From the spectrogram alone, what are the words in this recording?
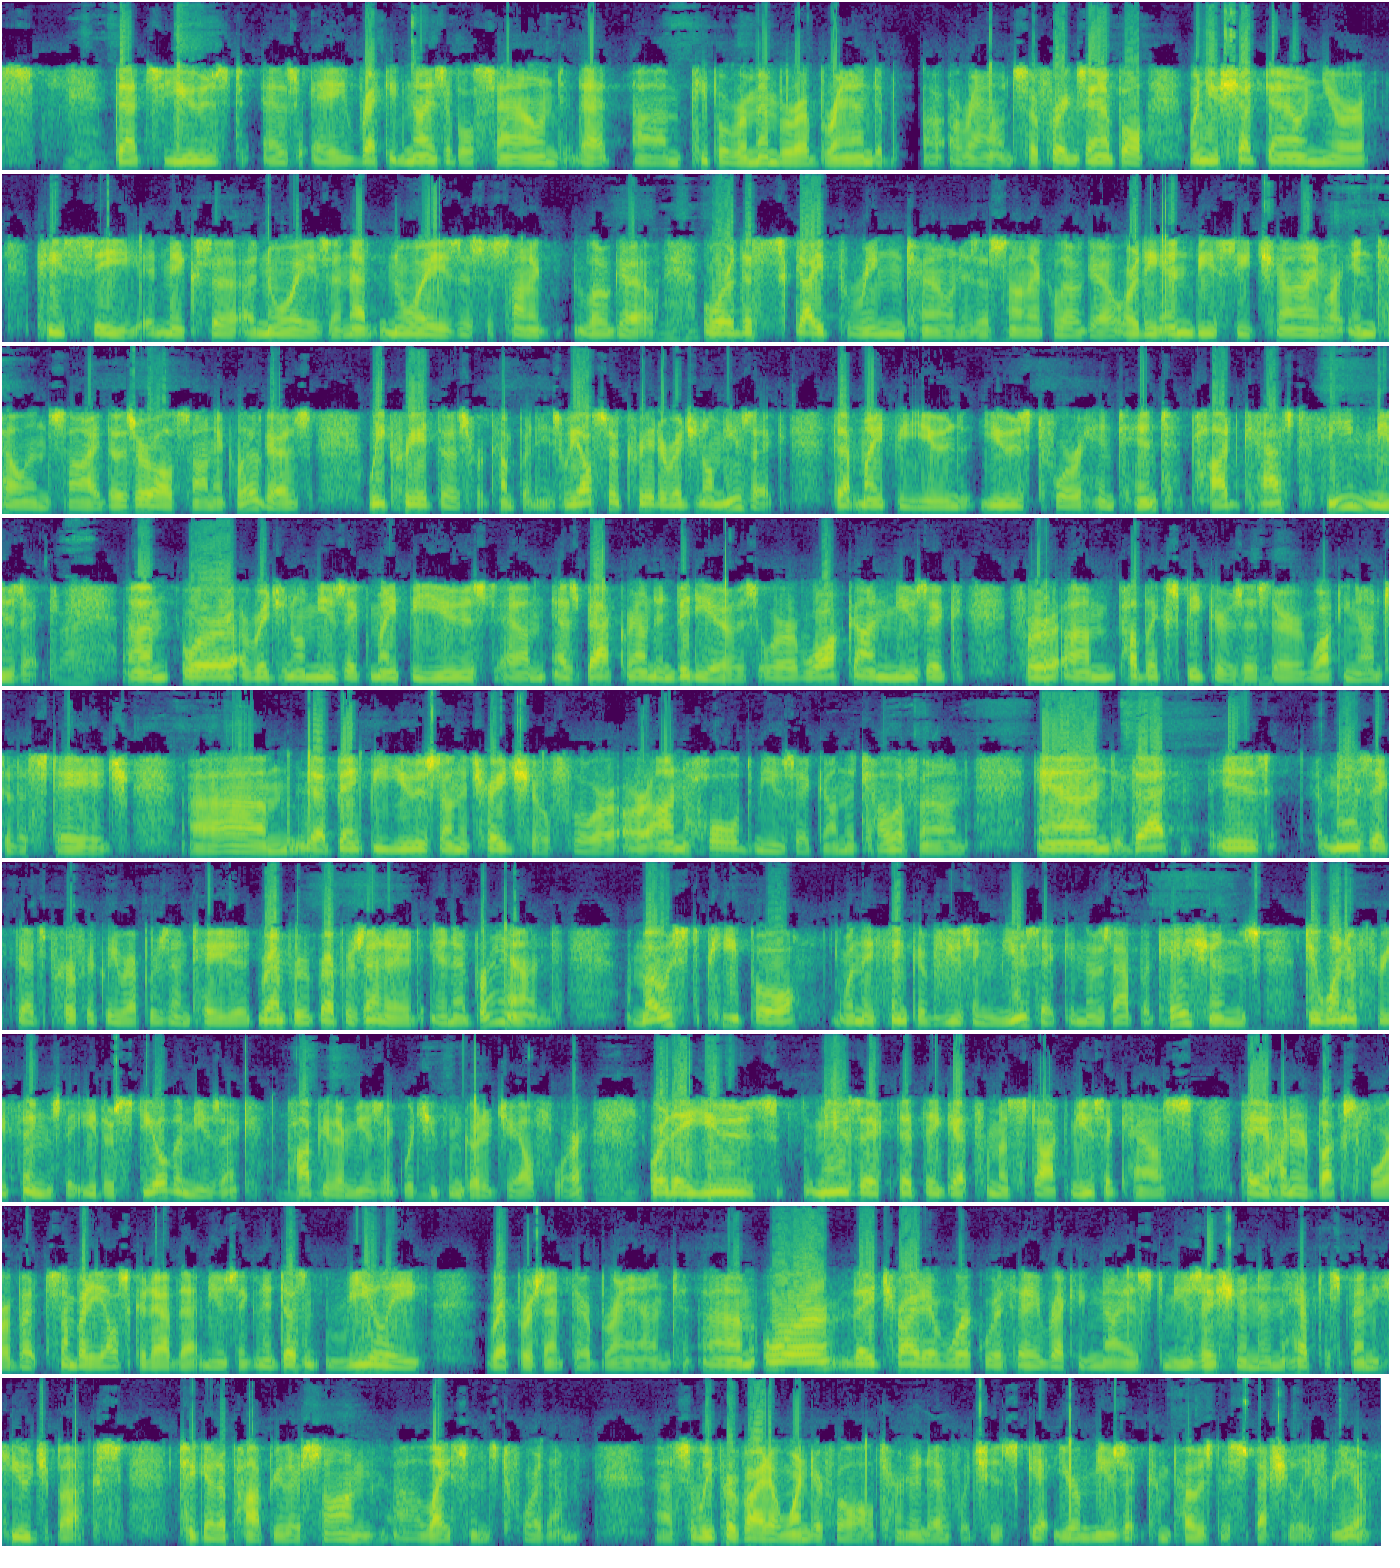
that's used as a recognizable sound that um, people remember a brand around. So, for example, when you shut down your PC, it makes a, a, noise, and that noise is a Sonic logo. Mm-hmm. Or the Skype ringtone is a Sonic logo, or the NBC chime or Intel Inside. Those are all Sonic logos. We create those for companies. We also create original music that might be used, used for hint hint podcast theme music, right. um, or original music might be used um, as background in videos, or walk on music for um, public speakers as they're walking onto the stage. Um, that might be used on the trade show floor or on hold music on the telephone. And that is music that's perfectly represented represented in a brand. Most people, when they think of using music in those applications, do one of three things. They either steal the music, popular music, which you can go to jail for, mm-hmm. or they use music that they get from a stock music house, pay a hundred bucks for, but somebody else could have that music, and it doesn't really represent their brand, um, or they try to work with a recognized musician and have to spend huge bucks to get a popular song uh, licensed for them. Uh, so we provide a wonderful alternative, which is get your music composed especially for you.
